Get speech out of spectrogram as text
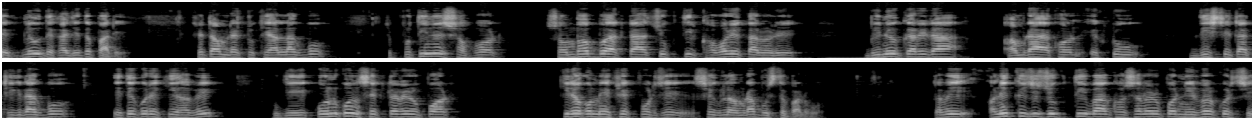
দেখলেও দেখা যেতে পারে। সেটা আমরা একটু খেয়াল রাখব যে প্রতিদিনের সফর, সম্ভাব্য একটা চুক্তির খবরের কারণে বিনিয়োগকারীরা আমরা এখন একটু দৃষ্টিটা ঠিক রাখব। এতে করে কি হবে যে, কোন কোন সেক্টরের উপর কীরকম এফেক্ট পড়ছে সেগুলো আমরা বুঝতে পারব। তবে অনেক কিছু চুক্তি বা ঘোষণার উপর নির্ভর করছে।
